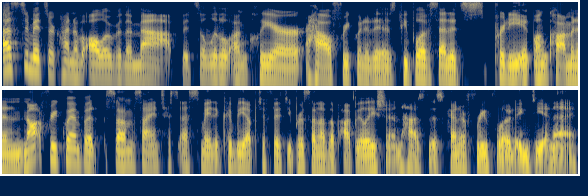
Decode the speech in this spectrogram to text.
estimates are kind of all over the map. It's a little unclear how frequent it is. People have said it's pretty uncommon and not frequent, but some scientists estimate it could be up to 50% of the population has this kind of free floating DNA.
